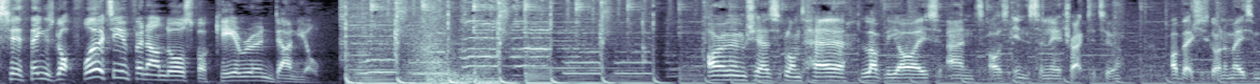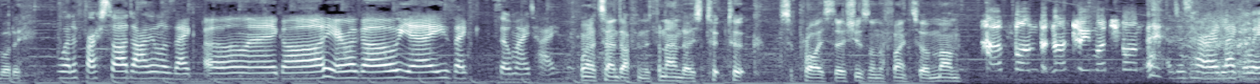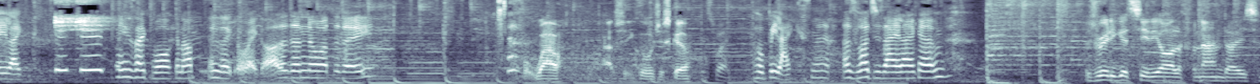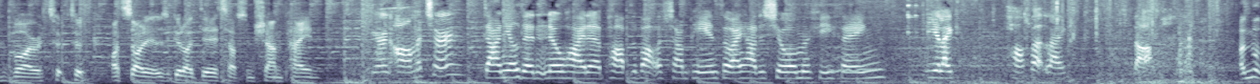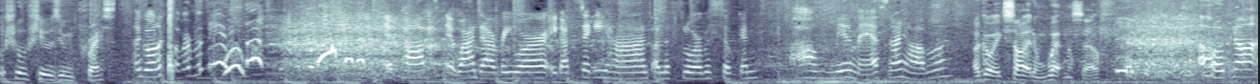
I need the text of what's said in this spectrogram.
let's say things got flirty in Fernando's for Ciara and Daniel. I remember she has blonde hair, lovely eyes, and I was instantly attracted to her. I bet she's got an amazing body. When I first saw Daniel, I was like, oh my god, here we go. Yeah, he's like so my type. When I turned up in the Fernando's tuk-tuk, surprised her, she was on the phone to her mum. Have fun, but not too much fun. I just heard like a wee like, toot, toot. he's like walking up. I was like, oh my god, I didn't know what to do. I thought, wow, absolutely gorgeous girl. Hope he likes me as much as I like him. It was really good to see the Isle of Fernando's via a tuk-tuk. I decided it was a good idea to have some champagne. You're an amateur. Daniel didn't know how to pop the bottle of champagne, so I had to show him a few things. You like pop it like that. I'm not sure if she was impressed. I'm gonna cover my face. it popped, it went everywhere, it got sticky hands, and the floor was soaking. Oh, we made a mess now, haven't we? I got excited and wet myself. I hope not.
